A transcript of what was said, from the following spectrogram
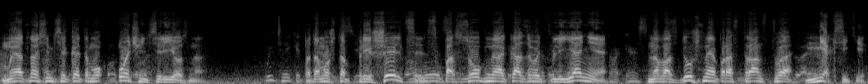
Мы относимся к этому очень серьезно. Потому что пришельцы способны оказывать влияние на воздушное пространство Мексики.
